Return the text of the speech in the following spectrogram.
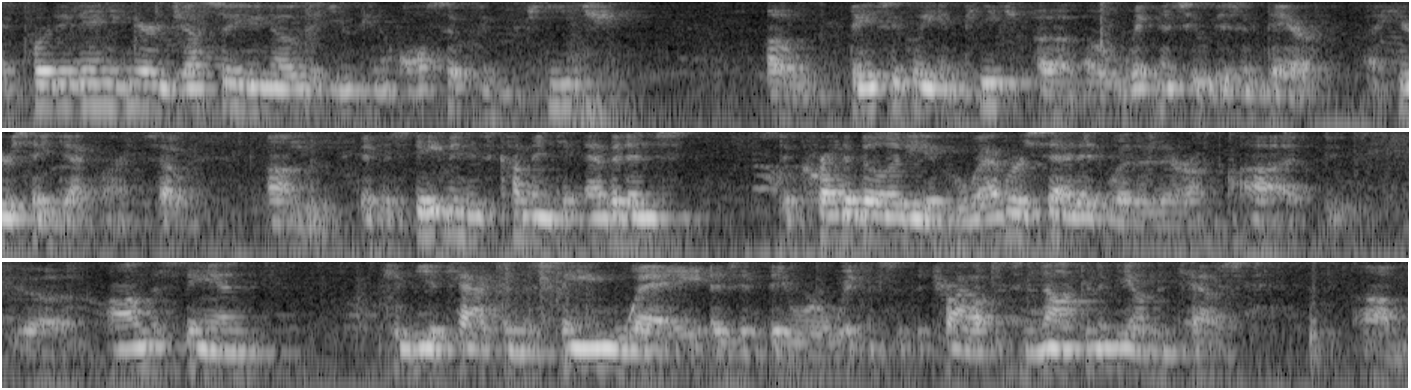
I put it in here just so you know that you can also impeach, uh, basically impeach a, a witness who isn't there, a hearsay declarant. So um, if a statement has come into evidence, the credibility of whoever said it, whether they're uh, uh, on the stand, can be attacked in the same way as if they were a witness at the trial. It's not going to be on the test. Um,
